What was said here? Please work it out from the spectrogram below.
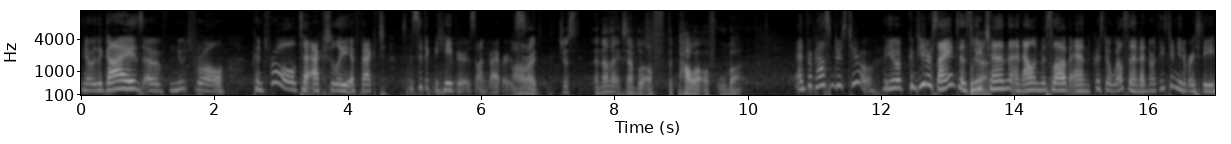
you know, the guise of neutral control to actually affect specific behaviors on drivers. All right. Just another example of the power of Uber. And for passengers too. You know, computer scientists Le Yeah. Chen and Alan Mislove and Christo Wilson at Northeastern University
